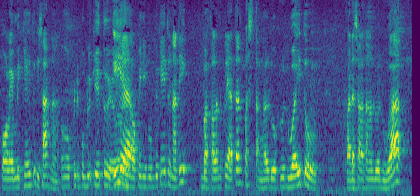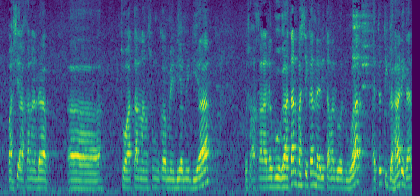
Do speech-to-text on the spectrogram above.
polemiknya itu di sana. Oh, opini publiknya itu ya. iya opini publiknya itu. Nanti bakalan kelihatan pas tanggal 22 itu. Pada saat tanggal 22 pasti akan ada eh, cuatan langsung ke media-media. Terus akan ada gugatan pasti kan dari tanggal 22 itu tiga hari kan?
